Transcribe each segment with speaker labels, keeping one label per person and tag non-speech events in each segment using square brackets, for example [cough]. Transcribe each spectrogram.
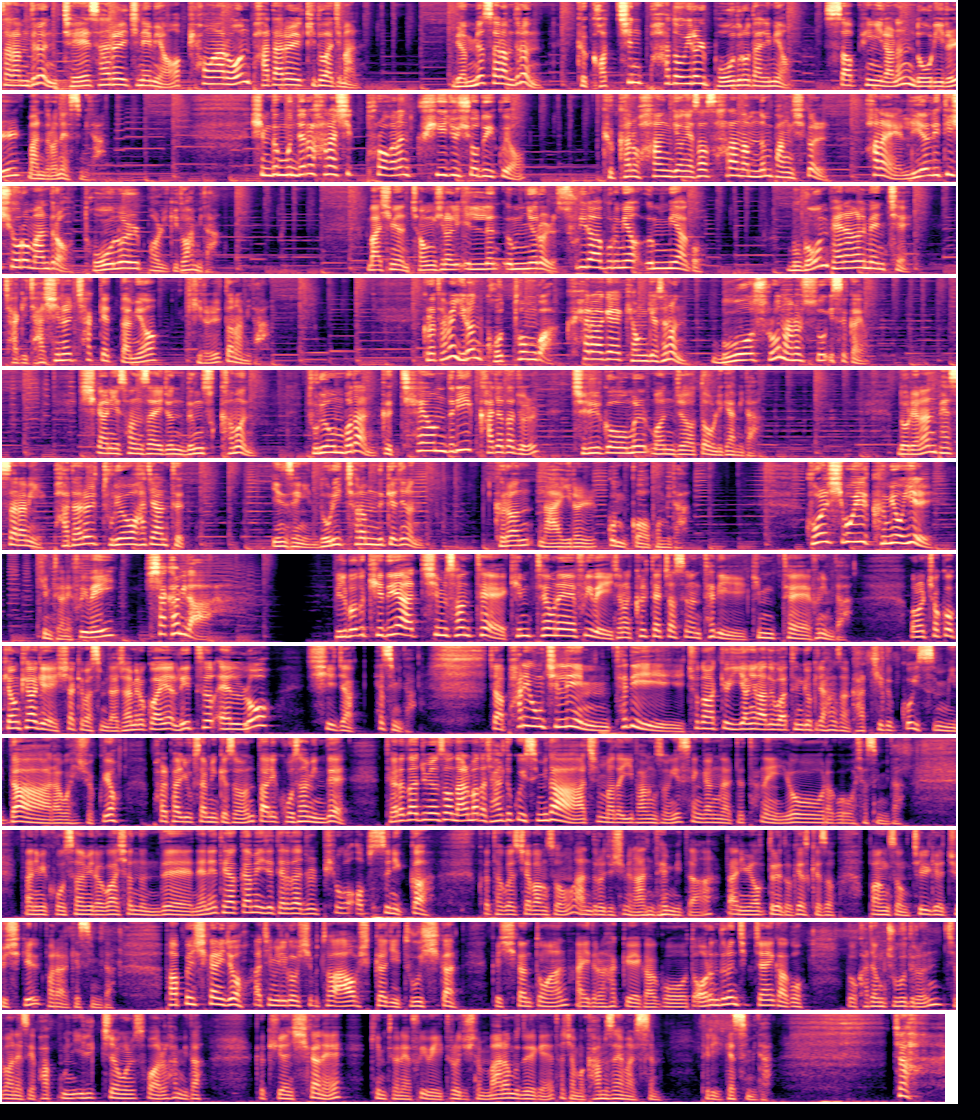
Speaker 1: 뱃사람들은 제사를 지내며 평화로운 바다를 기도하지만 몇몇 사람들은 그 거친 파도 위를 보드로 달리며 서핑이라는 놀이를 만들어냈습니다. 힘든 문제를 하나씩 풀어가는 퀴즈쇼도 있고요. 극한 환경에서 살아남는 방식을 하나의 리얼리티 쇼로 만들어 돈을 벌기도 합니다. 마시면 정신을 잃는 음료를 술이라 부르며 음미하고 무거운 배낭을 맨 채 자기 자신을 찾겠다며 길을 떠납니다. 그렇다면 이런 고통과 쾌락의 경계선은 무엇으로 나눌 수 있을까요? 시간이 선사해준 능숙함은 두려움보단 그 체험들이 가져다 줄 즐거움을 먼저 떠올리게 합니다. 노련한 뱃사람이 바다를 두려워하지 않듯 인생이 놀이처럼 느껴지는 그런 나이를 꿈꿔봅니다. 9월 15일 금요일 김태훈의 프리웨이 시작합니다. 빌보드 키드의 아침 선택 김태훈의 프리웨이 저는 클 태 자 쓰는 테디 김태훈입니다. 오늘 첫 곡 경쾌하게 시작해봤습니다. 자미로콰이의 Little L로 시작했습니다. 자, 8207님, 테디, 초등학교 2학년 아들과 등교길에 항상 같이 듣고 있습니다. 라고 해주셨고요. 8863님께서는 딸이 고3인데 데려다 주면서 날마다 잘 듣고 있습니다. 아침마다 이 방송이 생각날 듯 하네요. 라고 하셨습니다. 따님이 고3이라고 하셨는데 내내 대학 가면 이제 데려다 줄 필요가 없으니까 그렇다고 해서 제 방송 안 들어주시면 안 됩니다. 따님이 없더라도 계속해서 방송 즐겨주시길 바라겠습니다. 바쁜 시간이죠. 아침 7시부터 9시까지 2시간. 그 시간 동안 아이들은 학교에 가고 또 어른들은 직장에 가고 또 가정주부들은 집안에서의 바쁜 일정을 소화를 합니다. 그 귀한 시간에 김태훈의 프리웨이 들어주시는 많은 분들에게 다시 한번 감사의 말씀 드리겠습니다. 자,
